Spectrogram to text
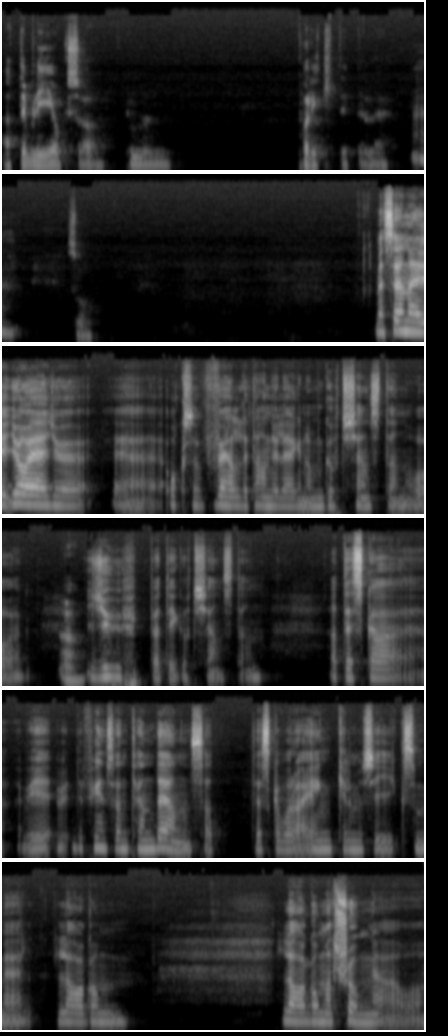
att det blir också men, på riktigt eller så. Men sen är jag är ju eh, också väldigt angelägen om gudstjänsten och Ja. djupet i gudstjänsten. Att det ska, vi, det finns en tendens att det ska vara enkel musik som är lagom, lagom att sjunga och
